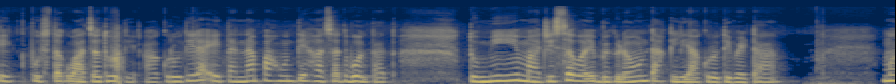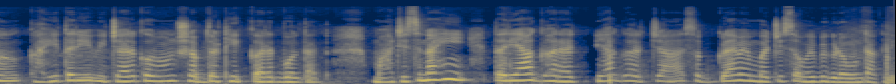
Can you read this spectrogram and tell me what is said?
एक पुस्तक वाचत होते. आकृतीला येताना पाहून ते हसत बोलतात तुम्ही माझी सवय बिघडवून टाकली आकृती बेटा. मग काहीतरी विचार करून शब्द ठीक करत बोलतात. माझीच नाही तर या घरा या घरच्या सगळ्या मेंबरची सवय बिघडवून टाकली.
